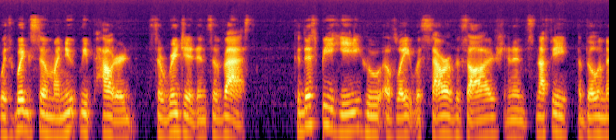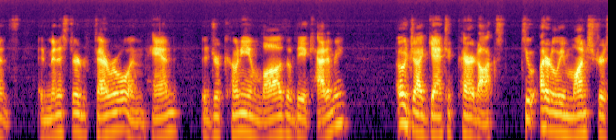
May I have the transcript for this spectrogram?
with wig so minutely powdered, so rigid and so vast, could this be he who of late with sour visage and in snuffy habiliments administered ferule in hand the draconian laws of the Academy? O gigantic paradox, too utterly monstrous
